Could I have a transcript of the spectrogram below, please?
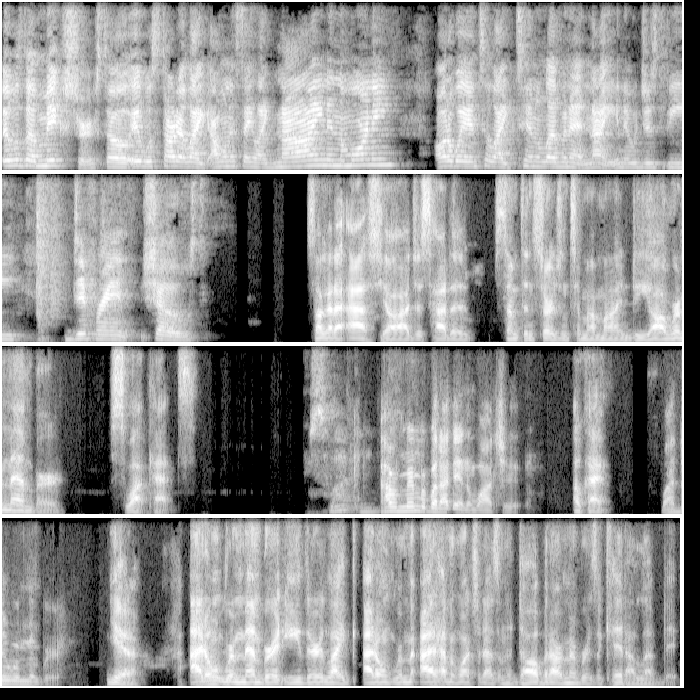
It was a mixture. So it was started like I want to say like nine in the morning all the way until like 10, 11 at night. And it would just be different shows. So I gotta ask y'all. I just had a something surge into my mind. Do y'all remember SWAT Kats? Swatting. I remember, but I didn't watch it. Okay, But I do remember. yeah. I don't remember it either. Like I don't remember. I haven't watched it as an adult, but I remember as a kid I loved it.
